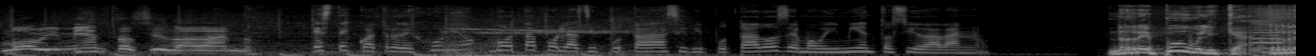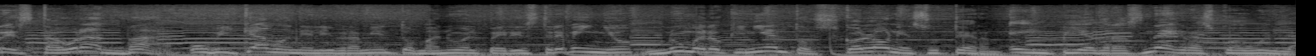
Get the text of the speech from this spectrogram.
Movimiento Ciudadano. Este 4 de junio, vota por las diputadas y diputados de Movimiento Ciudadano. República, restaurant bar, ubicado en el libramiento Manuel Pérez Treviño, número 500, Colonia Suterm, en Piedras Negras, Coahuila.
